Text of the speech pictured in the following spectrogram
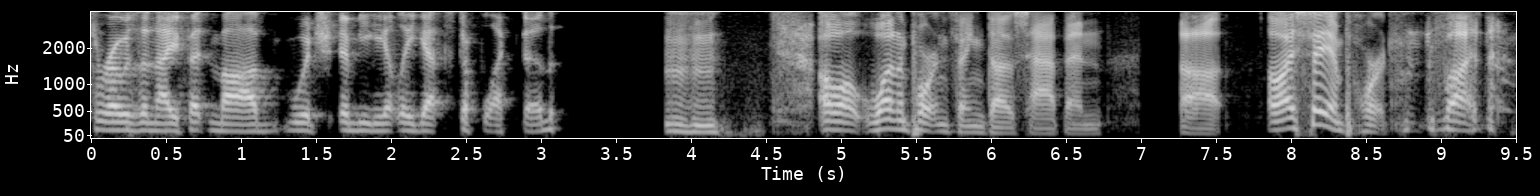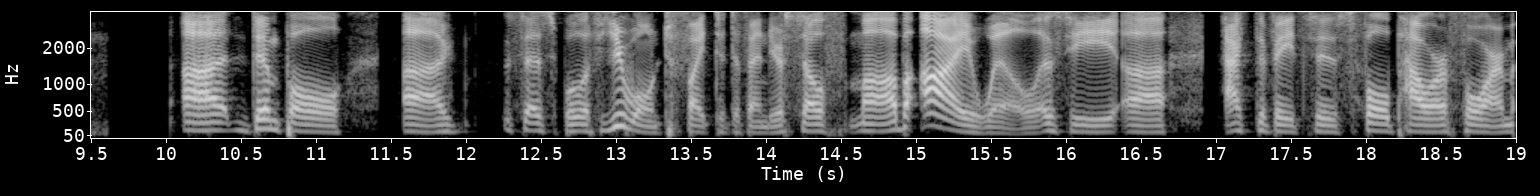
throws a knife at Mob, which immediately gets deflected. Mm-hmm. Oh, well, one important thing does happen. Uh, oh, I say important, but uh, Dimple uh, says, "Well, if you won't fight to defend yourself, Mob, I will." As he uh, activates his full power form,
